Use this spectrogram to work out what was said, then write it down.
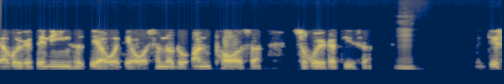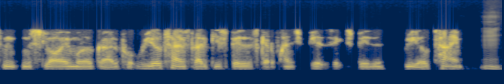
jeg rykker den enhed derover derover, så når du unpauser, så rykker de sig. Mm. Men det er sådan den sløje måde at gøre det på. Real-time strategispil skal du principielt ikke spille real-time. Mm.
